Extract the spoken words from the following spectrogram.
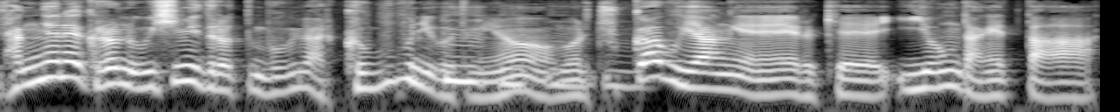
작년에 그런 의심이 들었던 부분이 바로 그 부분이거든요. 음, 음, 뭐 음, 주가 부양에 이렇게 이용당했다.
